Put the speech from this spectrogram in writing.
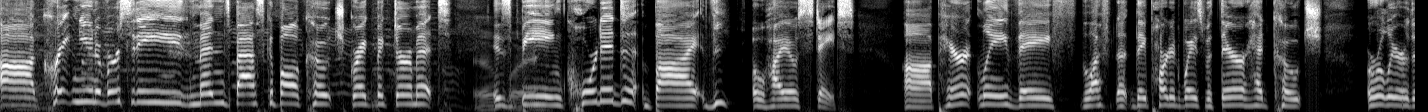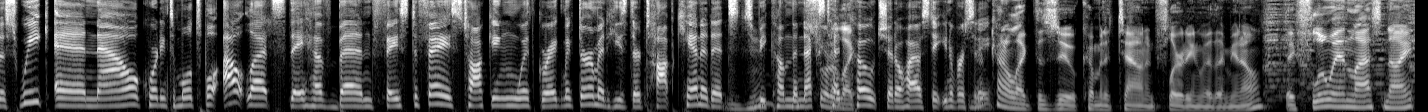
Uh, Creighton University men's basketball coach Greg McDermott Oh, is being courted by the Ohio State. Uh, apparently, they f- left. Uh, they parted ways with their head coach earlier this week, and now, according to multiple outlets, they have been face to face talking with Greg McDermott. He's their top candidate to become the next Mm-hmm. Sorta head like- coach at Ohio State University. They're kind of like the zoo coming to town and flirting with him, you know? They flew in last night,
